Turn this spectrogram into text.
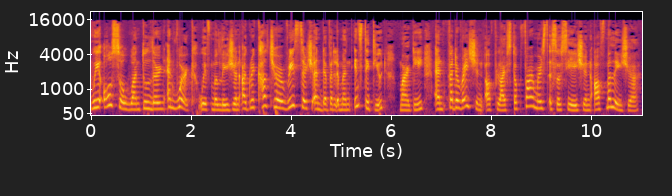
we also want to learn and work with Malaysian Agricultural Research and Development Institute, MARDI, and Federation of Livestock Farmers Association of Malaysia.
